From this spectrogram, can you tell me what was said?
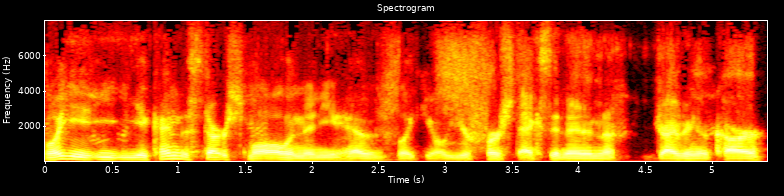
Well, you you, kind of start small, and then you have like you know your first accident in a, driving a car,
